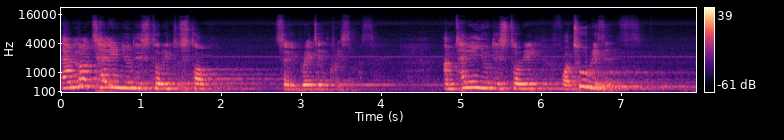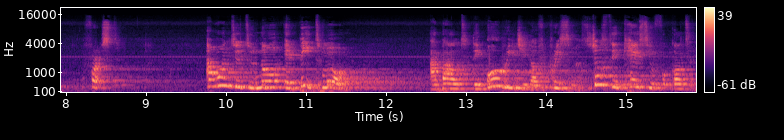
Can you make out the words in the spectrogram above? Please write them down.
I am not telling you this story to stop celebrating Christmas. I'm telling you this story for two reasons. First, I want you to know a bit more about the origin of Christmas, just in case you've forgotten.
